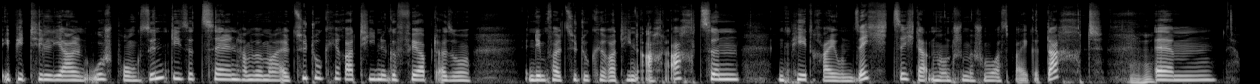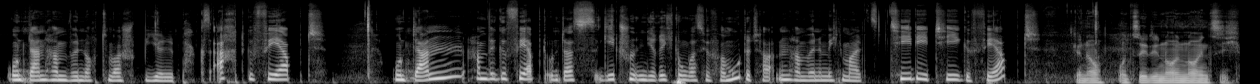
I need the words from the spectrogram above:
epithelialen Ursprung sind, diese Zellen, haben wir mal Zytokeratine gefärbt, also in dem Fall Zytokeratin 818, ein P63, da hatten wir uns schon, schon was bei gedacht. Mhm. Ähm, und dann haben wir noch zum Beispiel Pax8 gefärbt. Und dann haben wir gefärbt, und das geht schon in die Richtung, was wir vermutet hatten, haben wir nämlich mal TDT gefärbt. Genau, und CD99.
